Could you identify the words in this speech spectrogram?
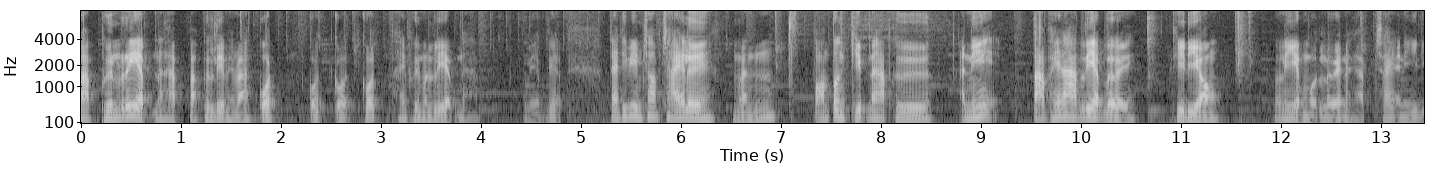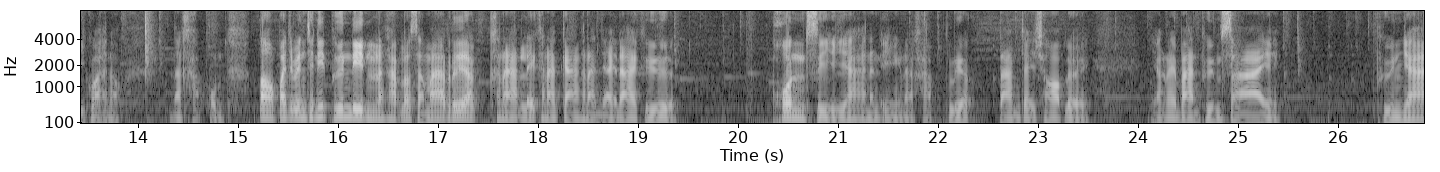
ปรับพื้นเรียบนะครับ ปรับพื้นเรียบเห็นไหมกดกดกดกดให้พื้นมันเรียบนะครับ เรียบเรียบแต่ที่พิมชอบใช้เลยเหมือนตอนต้นคลิปนะครับ คือ อันนี้ปรับให้ราบเรียบเลยทีเดียวเรียบหมดเลยนะครับ ใช้อันนี้ดีกว่าเนาะนะครับผมต่อไปจะเป็นชนิดพื้นดินนะครับ เราสามารถเลือกขนาดเล็กขนาดกลางขนาดใหญ่ได้คือพ่นสีหญ้านั่นเองนะครับ เลือกตามใจชอบเลย อยากได้บ้านพื้นทราย พื้นหญ้า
